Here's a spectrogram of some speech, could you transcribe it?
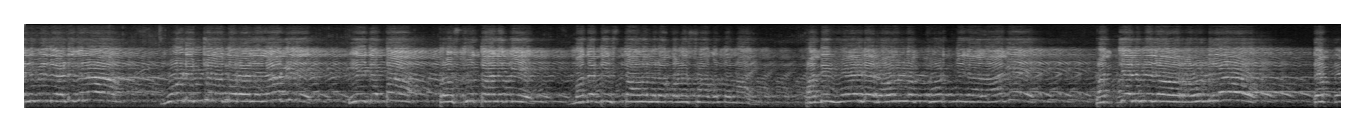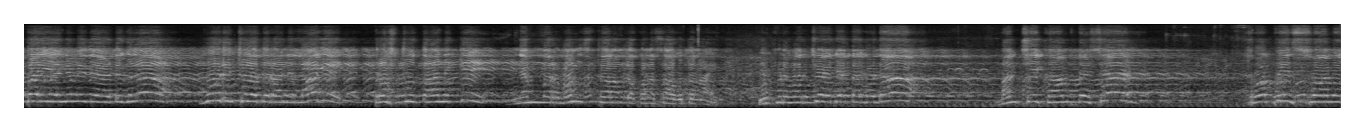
ఎనిమిది అడుగుల మూడు దూరాన్ని లాగి ఈ జత ప్రస్తుతానికి మొదటి స్థానంలో కొనసాగుతున్నాయి. పదిహేడు రౌండ్లు పూర్తిగా లాగి పద్దెనిమిదవ రౌండ్లో డెబ్బై ఎనిమిది అడుగుల మూడించుల దూరాన్ని లాగి ప్రస్తుతానికి నెంబర్ వన్ స్థానంలో కొనసాగుతున్నాయి. ఇప్పుడు వచ్చే జత కూడా మంచి కాంపిటీషన్. ట్రోఫీ స్వామి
